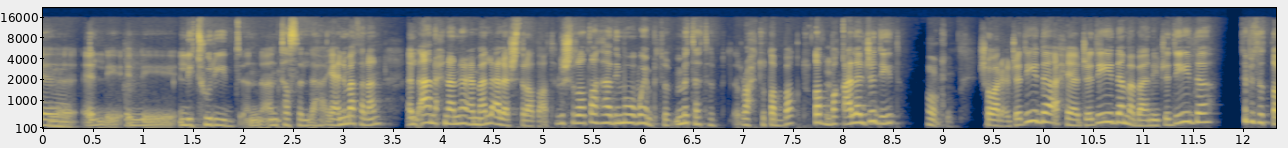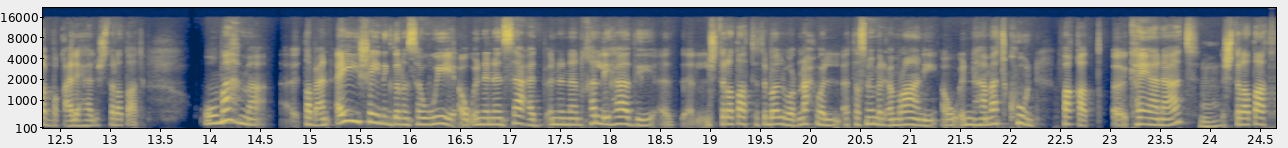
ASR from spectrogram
آه، اللي اللي اللي تريد أن, أن تصل لها، يعني مثلا الآن إحنا نعمل على اشتراطات، الاشتراطات هذه وين متى راح تطبق؟ تطبق على الجديد. أوكي. شوارع جديدة، أحياء جديدة، مباني جديدة، تبي تطبق عليها الاشتراطات. ومهما طبعا أي شيء نقدر نسويه أو إننا نساعد باننا نخلي هذه الاشتراطات تتبلور نحو التصميم العمراني أو إنها ما تكون فقط كيانات اشتراطات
